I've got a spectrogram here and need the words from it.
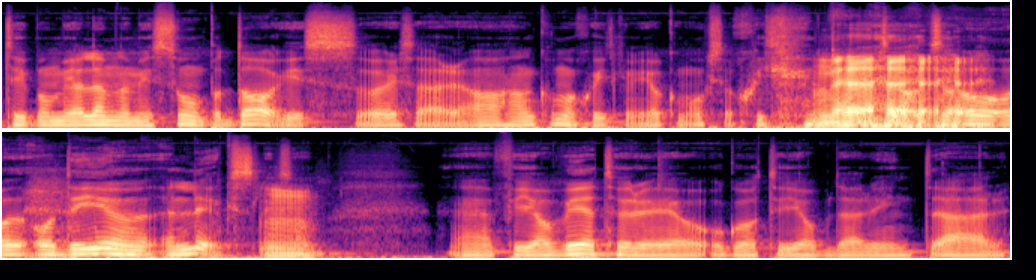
Typ om jag lämnar min son på dagis så är det så här, ja han kommer ha skitkul, jag kommer också ha skitkul. Och, och, och det är ju en lyx liksom. Eh, För jag vet hur det är att gå till jobb där det inte är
